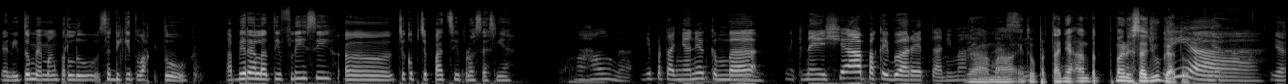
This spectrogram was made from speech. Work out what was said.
dan itu memang perlu sedikit waktu. Tapi relatively sih eh, cukup cepat sih prosesnya. Mahal nggak? Ini pertanyaannya ke Mbak Knesha apa ke Ibu Areta nih mahal ya, nggak ma, sih? itu pertanyaan pe- pemirsa juga tuh. Iya. Ya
